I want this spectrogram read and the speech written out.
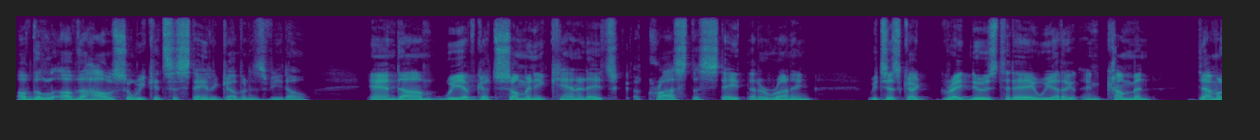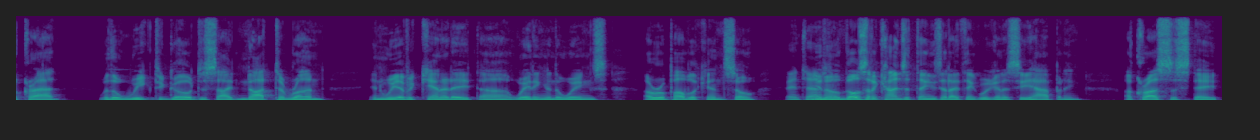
of the of the House so we can sustain a governor's veto. And um, we have got so many candidates across the state that are running. We just got great news today. We had an incumbent Democrat with a week to go decide not to run, and we have a candidate uh, waiting in the wings, a Republican. So, Fantastic. you know, those are the kinds of things that I think we're going to see happening across the state.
